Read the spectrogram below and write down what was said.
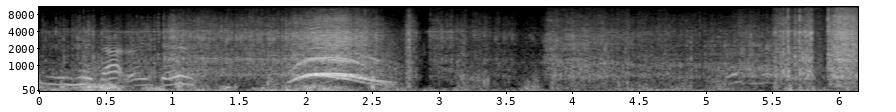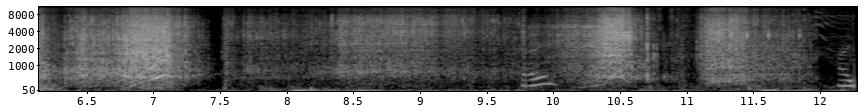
You can hit that right there. I,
